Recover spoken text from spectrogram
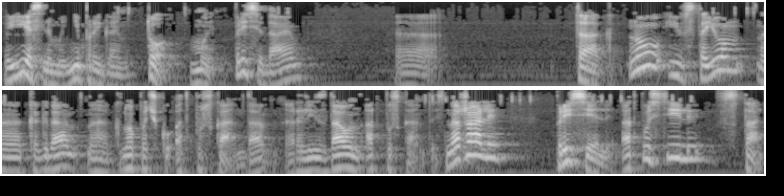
если мы не прыгаем, то мы приседаем. Так, ну и встаем, э, когда э, кнопочку отпускаем, да, release down отпускаем. То есть нажали, присели, отпустили, встали.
